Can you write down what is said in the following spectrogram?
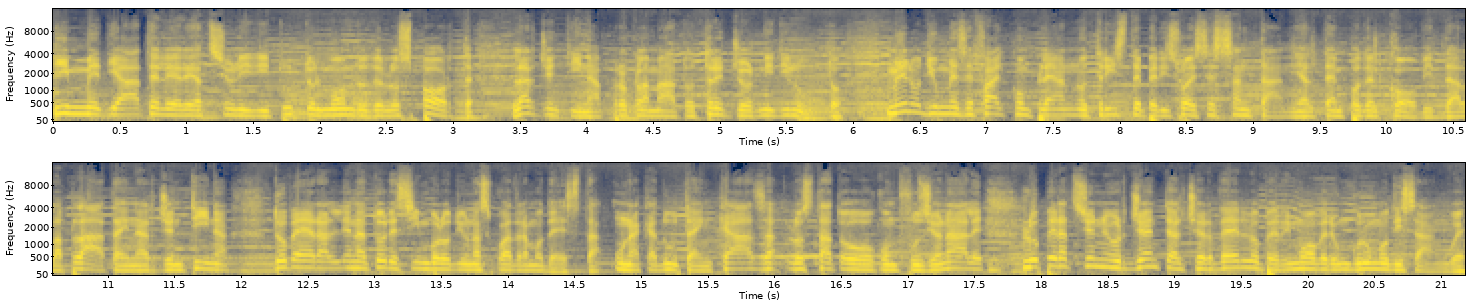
Immediate le reazioni di tutto il mondo dello sport. L'Argentina ha proclamato tre giorni di lutto. Meno di un mese fa il compleanno triste per i suoi 60 anni al tempo del Covid, a La Plata in Argentina, dove era allenatore simbolo di una squadra modesta. Una caduta in casa, lo stato confusionale, l'operazione urgente al cervello per rimuovere un grumo di sangue.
